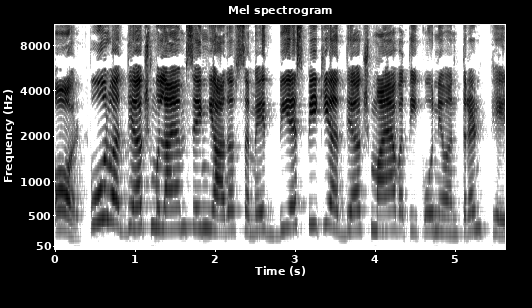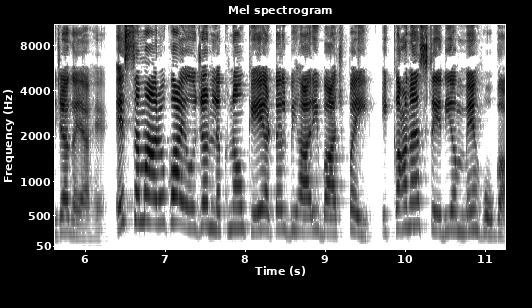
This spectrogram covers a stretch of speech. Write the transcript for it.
और पूर्व अध्यक्ष मुलायम सिंह यादव समेत बीएसपी की अध्यक्ष मायावती को निमंत्रण भेजा गया है। इस समारोह का आयोजन लखनऊ के अटल बिहारी वाजपेयी इकाना स्टेडियम में होगा।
